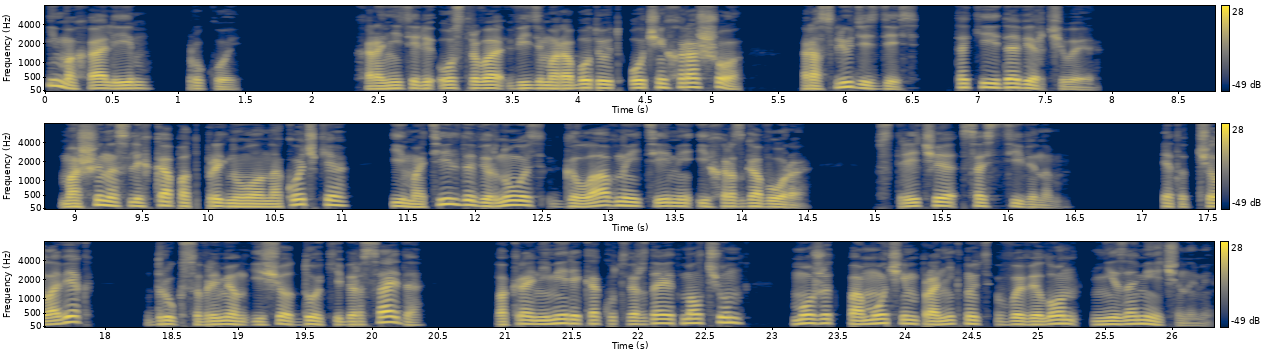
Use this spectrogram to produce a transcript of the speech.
и махали им рукой. Хранители острова, видимо, работают очень хорошо, раз люди здесь такие доверчивые. Машина слегка подпрыгнула на кочке, и Матильда вернулась к главной теме их разговора — встрече со Стивеном. Этот человек, друг со времен еще до Киберсайда, по крайней мере, как утверждает Молчун, может помочь им проникнуть в Вавилон незамеченными.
